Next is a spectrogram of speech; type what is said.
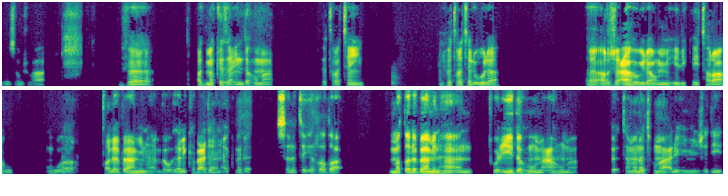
وزوجها. فقد مكث عندهما فترتين. الفترة الأولى آه، أرجعاه إلى أمه لكي تراه وطلبا منها وذلك بعد أن أكمل سنتي الرضاع. ثم طلبا منها أن تعيده معهما فأتمنتهما عليه من جديد.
